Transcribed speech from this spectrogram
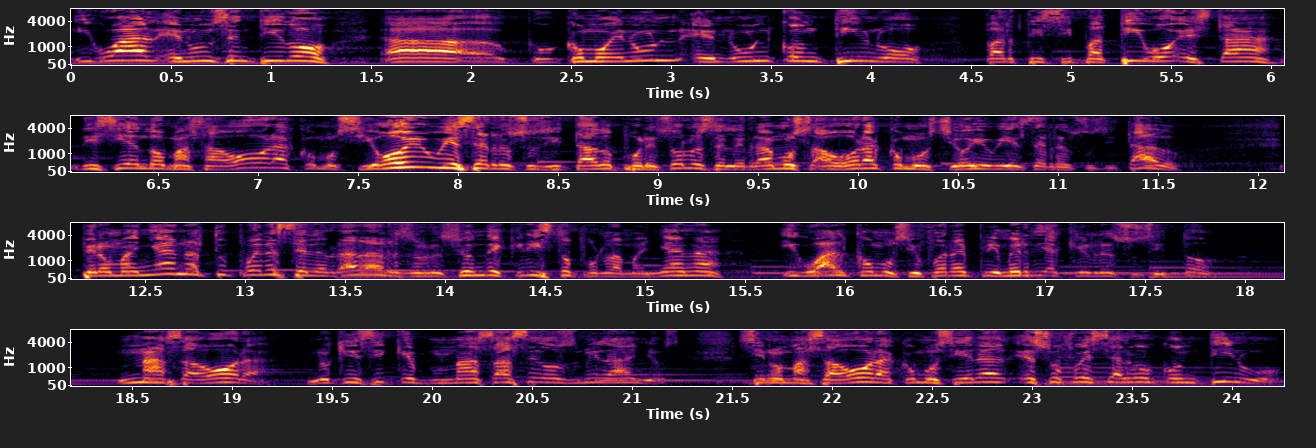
igual en un sentido, ah, como en un, en un continuo participativo, está diciendo más ahora como si hoy hubiese resucitado, por eso lo celebramos ahora como si hoy hubiese resucitado. Pero mañana tú puedes celebrar la resurrección de Cristo por la mañana igual como si fuera el primer día que resucitó. Más ahora, no quiere decir que más hace dos mil años, sino más ahora, como si era, eso fuese algo continuo,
